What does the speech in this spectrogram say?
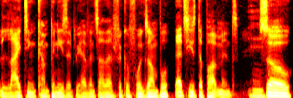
lighting companies that we have in South Africa, for example, that's his department. Mm. So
